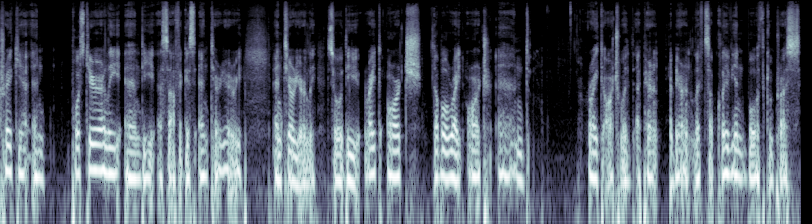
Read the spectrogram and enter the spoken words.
trachea and posteriorly and the esophagus anteriorly. anteriorly. So the right arch, double right arch, and right arch with apparent, aberrant left subclavian both compress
